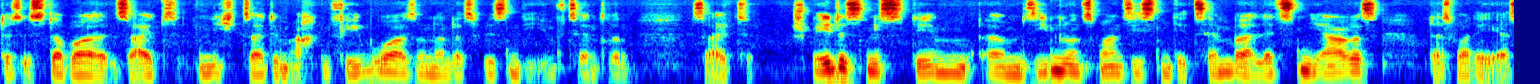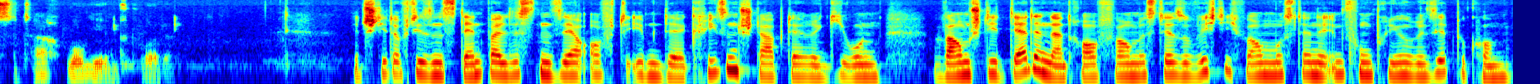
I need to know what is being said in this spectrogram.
Das ist aber seit, nicht seit dem 8. Februar, sondern das wissen die Impfzentren seit spätestens dem ähm, 27. Dezember letzten Jahres. Das war der erste Tag, wo geimpft wurde. Jetzt steht auf diesen Standby-Listen sehr oft eben der Krisenstab der Region. Warum steht der denn da drauf? Warum ist der so wichtig? Warum muss der eine Impfung priorisiert bekommen?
